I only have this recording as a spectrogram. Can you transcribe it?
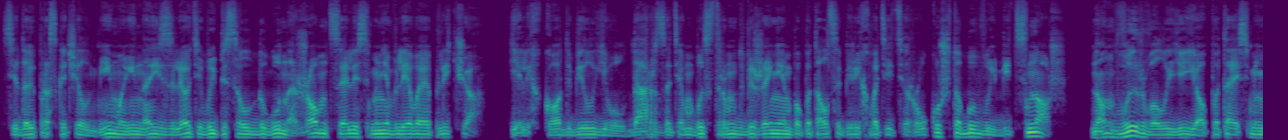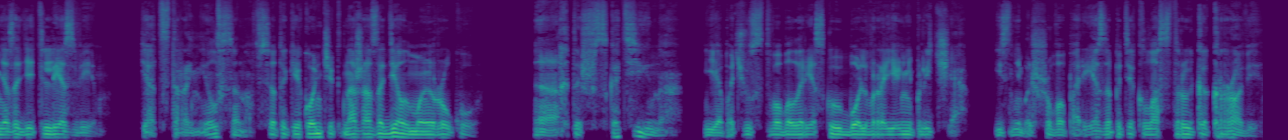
Седой проскочил мимо и на излете выписал дугу ножом, целясь мне в левое плечо. Я легко отбил его удар, затем быстрым движением попытался перехватить руку, чтобы выбить нож. Но он вырвал ее, пытаясь меня задеть лезвием. Я отстранился, но все-таки кончик ножа задел мою руку. «Ах ты ж скотина!» Я почувствовал резкую боль в районе плеча. Из небольшого пореза потекла струйка крови.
